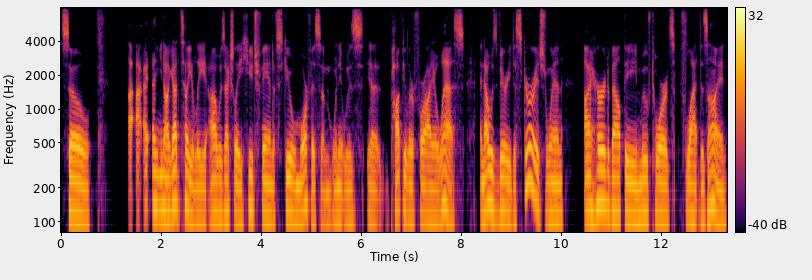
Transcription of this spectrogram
So I, I, you know, I got to tell you, Lee, I was actually a huge fan of skeuomorphism when it was uh, popular for iOS, and I was very discouraged when I heard about the move towards flat design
